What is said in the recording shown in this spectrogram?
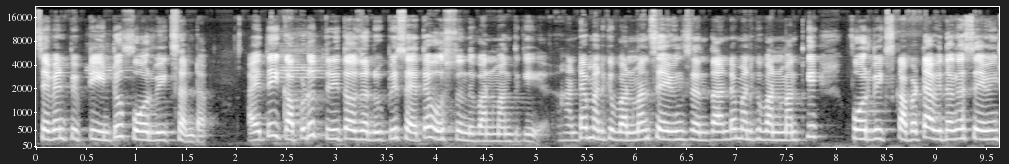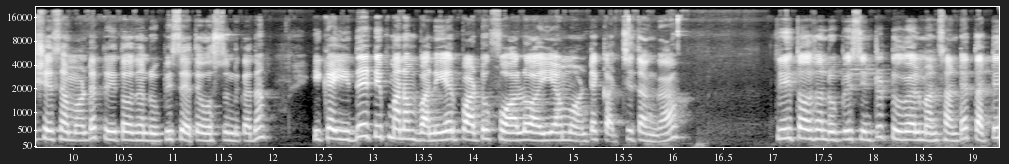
seven fifty into four weeks అంట. అయితే ఇకప్పుడు త్రీ థౌజండ్ రూపీస్ అయితే వస్తుంది వన్ మంత్కి అంటే మనకి వన్ మంత్ సేవింగ్స్ ఎంత? అంటే మనకి వన్ మంత్కి ఫోర్ వీక్స్ కాబట్టి ఆ విధంగా సేవింగ్స్ చేసాము అంటే త్రీ థౌజండ్ రూపీస్ అయితే వస్తుంది కదా. ఇక ఇదే టిప్ మనం వన్ ఇయర్ పాటు ఫాలో అయ్యాము అంటే ఖచ్చితంగా three thousand rupees into twelve months అంటే థర్టీ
